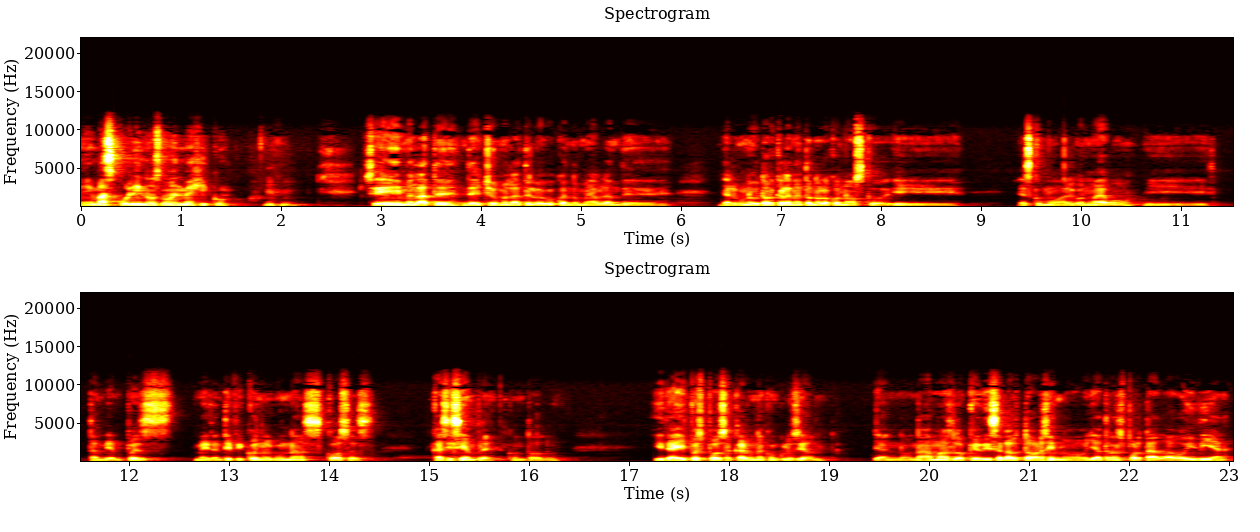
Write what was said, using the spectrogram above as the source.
eh, masculinos, ¿no? En México. Sí, me late, de hecho me late luego cuando me hablan de, de algún autor que la neta no lo conozco y es como algo nuevo y también pues me identifico en algunas cosas, casi siempre con todo. Y de ahí pues puedo sacar una conclusión. Ya no nada más lo que dice el autor, sino ya transportado a hoy día,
